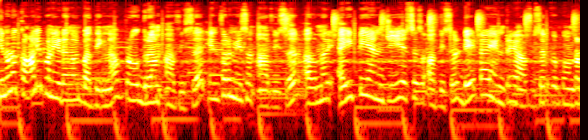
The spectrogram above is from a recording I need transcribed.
என்னோட காலி பணியிடங்கள்னு பார்த்தீங்கன்னா ப்ரோக்ராம் ஆஃபீஸர் இன்ஃபர்மேஷன் ஆஃபீஸர் அது மாதிரி IT and GSS officer data entry officer போன்ற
